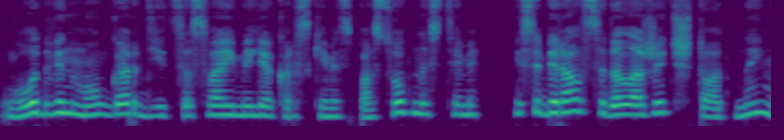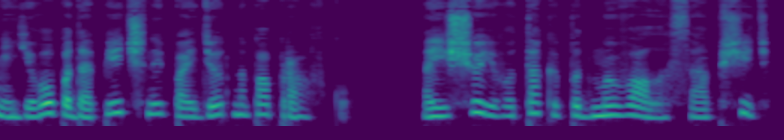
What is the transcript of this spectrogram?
Годвин мог гордиться своими лекарскими способностями и собирался доложить, что отныне его подопечный пойдет на поправку. А еще его так и подмывало сообщить,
